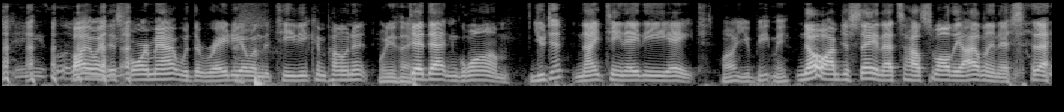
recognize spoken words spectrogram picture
jeez. By the way, this format with the radio and the TV component What do you think? did that in Guam, You did? 1988. Well, you beat me. No, I'm just saying that's how small the island is. that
